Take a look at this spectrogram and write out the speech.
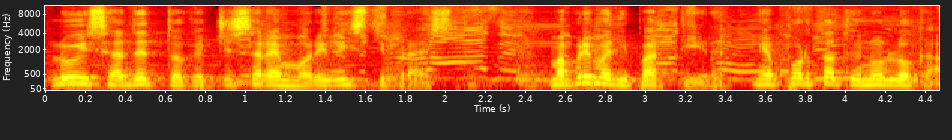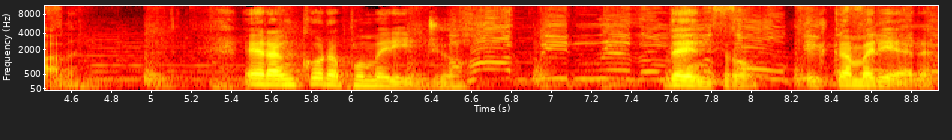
Luis ha detto che ci saremmo rivisti presto, ma prima di partire mi ha portato in un locale. Era ancora pomeriggio. Dentro, il cameriere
